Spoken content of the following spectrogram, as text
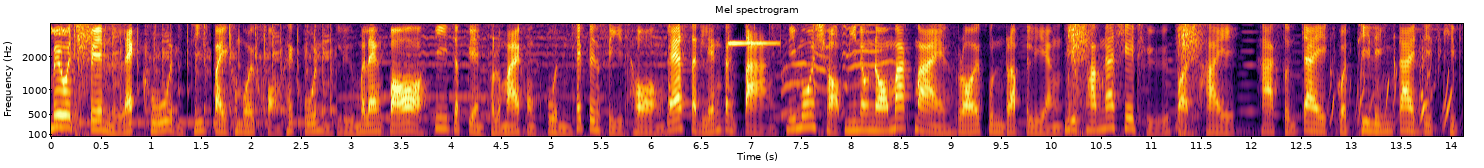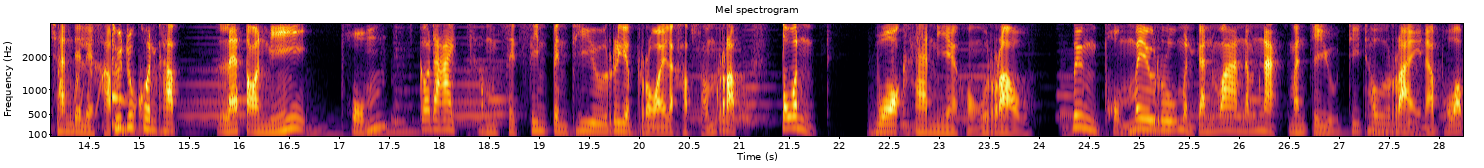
ไม่ว่าจะเป็นแลคคูนที่ไปขโมยของให้คุณ หรือแมลงปอที่จะเปลี่ยนผลไม้ของคุณให้เป็นสีทอง และสัตว์เลี้ยงต่างๆ มีโมช็อปมีน้องๆ มากมาย ร้อยคุณรับไปเลี้ยง มีความน่าเชื่อถือปลอดภัย หากสนใจกดที่ลิงก์ใต้ description ได้เลยครับ ทุกๆคนครับ และตอนนี้ผมก็ได้ทำเสร็จสิ้นเป็นที่เรียบร้อยแล้วครับสำหรับต้นวอลคาเนียของเรา ซึ่งผมไม่รู้เหมือนกันว่าน้ำหนักมันจะอยู่ที่เท่าไหร่นะ เพราะว่า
